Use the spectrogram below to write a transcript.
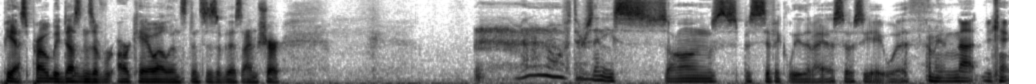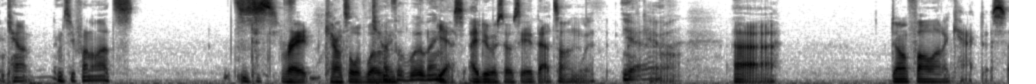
P.S. Probably dozens of RKOL instances of this, I'm sure." I don't know if there's any songs specifically that I associate with. I mean, not you can't count MC Frontalot's Right, Council of Loathing. Council of Loathing. Yes, I do associate that song with. with Yeah. Uh, Don't fall on a cactus.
